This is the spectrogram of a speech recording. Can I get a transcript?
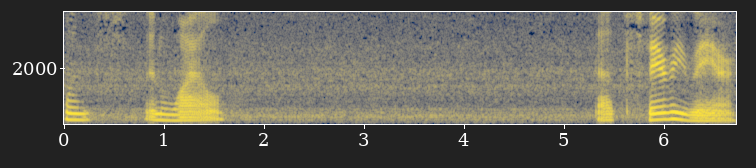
once in a while. That's very rare.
